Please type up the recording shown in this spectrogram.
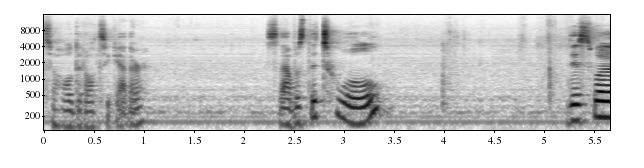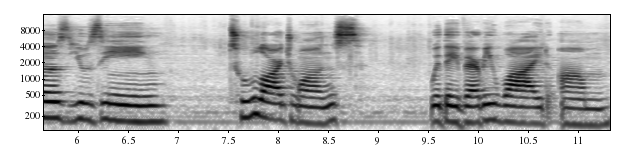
to hold it all together. So that was the tulle. This was using two large ones with a very wide um,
